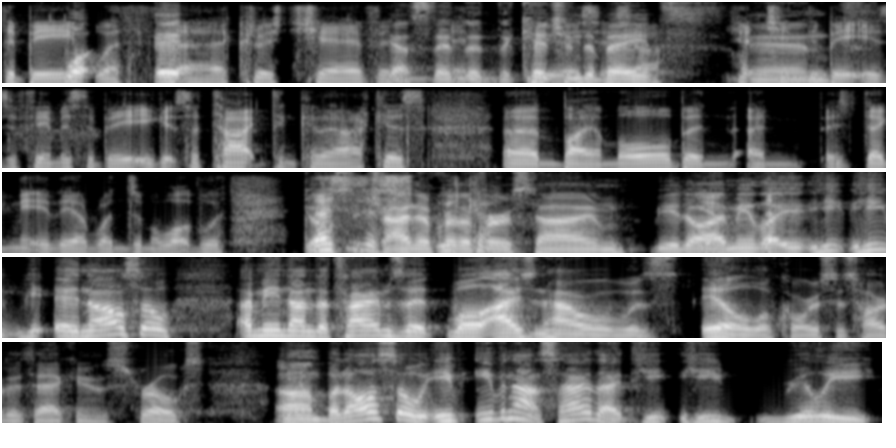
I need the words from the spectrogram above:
debate well, with it, uh, Khrushchev. And, yes, the, the, the kitchen debates. Kitchen and... debate is a famous debate. He gets attacked in Caracas um, by a mob, and, and his dignity there runs him a lot of Goes this to China for the first time. You know, I mean, like he, he and also, I mean, on the times that well, Eisenhower was ill, of course, his heart attack and his strokes, um, but also even outside that, he he really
